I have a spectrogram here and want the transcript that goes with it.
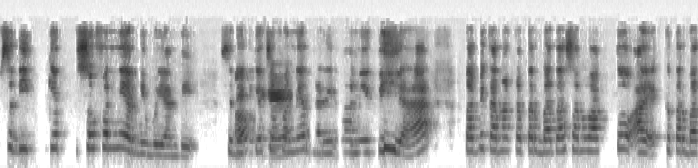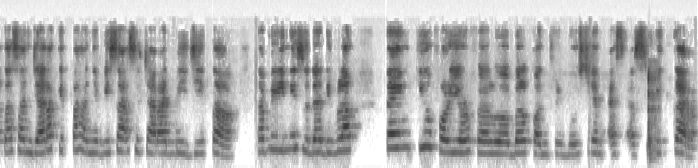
sedikit souvenir nih, Bu Yanti sedikit okay. souvenir dari panitia, tapi karena keterbatasan waktu, keterbatasan jarak kita hanya bisa secara digital. Tapi ini sudah dibilang thank you for your valuable contribution as a speaker.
